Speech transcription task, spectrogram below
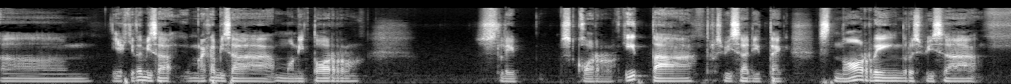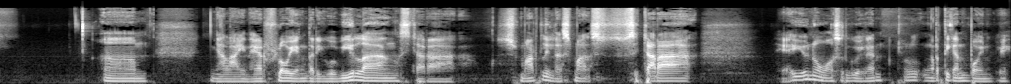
um, ya kita bisa mereka bisa monitor sleep score kita terus bisa detect snoring terus bisa um, nyalain airflow yang tadi gue bilang secara smartly lah smart secara ya you know maksud gue kan. Lu ngerti kan poin gue?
